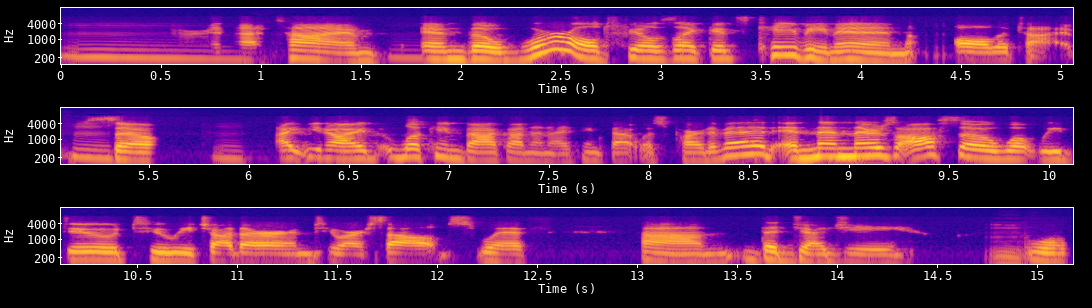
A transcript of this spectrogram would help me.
mm. during that time, mm. and the world feels like it's caving in all the time. Mm. So, mm. I, you know, I looking back on it, I think that was part of it. And then there's also what we do to each other and to ourselves with um, the judgy mm. well,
